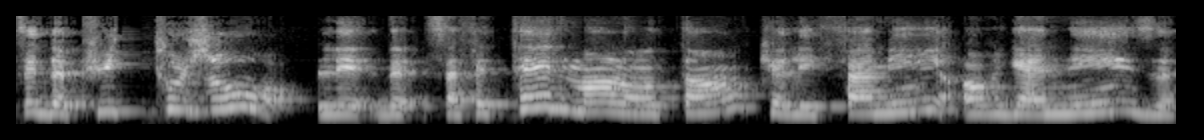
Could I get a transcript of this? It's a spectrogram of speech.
c'est depuis toujours, les, ça fait tellement longtemps que les familles organisent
